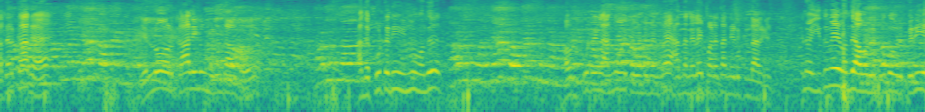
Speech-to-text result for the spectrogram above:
அதற்காக எல்லோர் காலிலும் விழுந்தாவது அந்த கூட்டணி இன்னும் வந்து அவர் கூட்டணியில் அங்கம் வைக்க வேண்டும் என்ற அந்த நிலைப்பாடை தான் எடுக்கின்றார்கள். இன்னும் இதுவே வந்து அவர்களுக்கு வந்து ஒரு பெரிய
